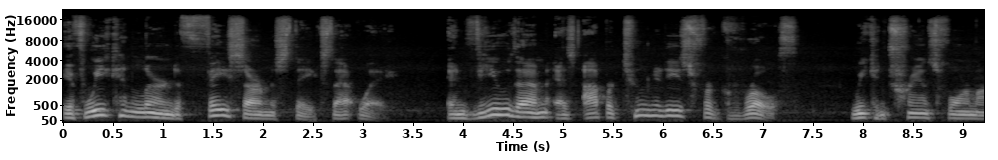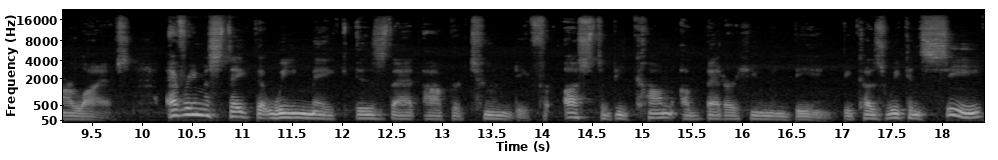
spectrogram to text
if we can learn to face our mistakes that way and view them as opportunities for growth, we can transform our lives. Every mistake that we make is that opportunity for us to become a better human being because we can see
